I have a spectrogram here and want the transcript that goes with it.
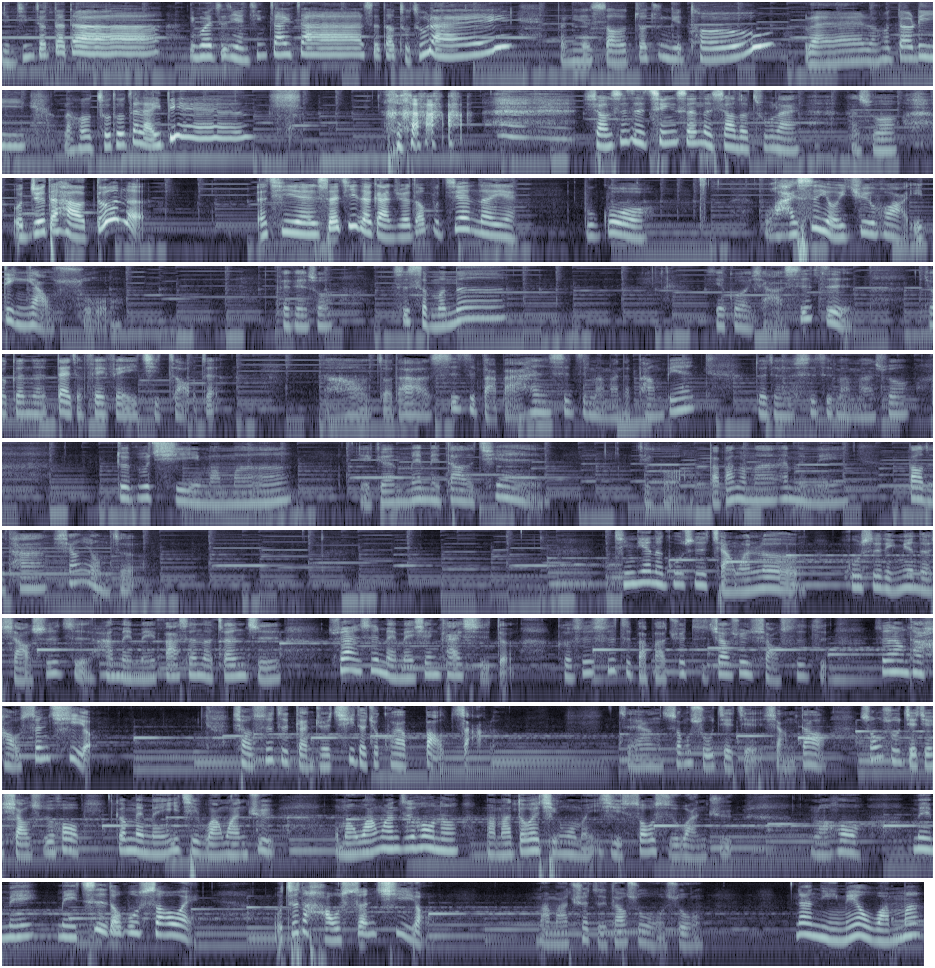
眼睛睁大大，另外一只眼睛眨一眨，舌头吐出来，把你的手抓住你的头，来，然后倒立，然后从头再来一遍。哈哈哈哈！小狮子轻声的笑了出来，他说：“我觉得好多了，而且生气的感觉都不见了耶。不过，我还是有一句话一定要说。”菲菲说：“是什么呢？”结果小狮子就跟着带着菲菲一起走着，然后走到狮子爸爸和狮子妈妈的旁边，对着狮子妈妈说：“对不起，妈妈。”也跟妹妹道了歉。结果爸爸妈妈和妹妹抱着她相拥着。今天的故事讲完了。故事里面的小狮子和妹妹发生了争执，虽然是妹妹先开始的，可是狮子爸爸却只教训小狮子，这让他好生气哦。小狮子感觉气得就快要爆炸了。这样，松鼠姐姐想到，松鼠姐姐小时候跟妹妹一起玩玩具，我们玩完之后呢，妈妈都会请我们一起收拾玩具。然后，妹妹每次都不收，哎，我真的好生气哦。妈妈却只告诉我说：“那你没有玩吗？”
